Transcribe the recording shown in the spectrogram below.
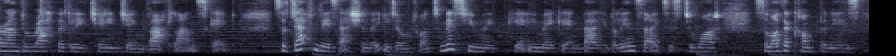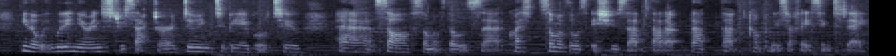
around the rapidly changing VAT landscape. So definitely a session that you don't want to miss. You may you may gain valuable insights as to what some other companies, you know, within your industry sector are doing to be able to uh, solve some of those uh, some of those issues that that are, that that companies are facing today.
